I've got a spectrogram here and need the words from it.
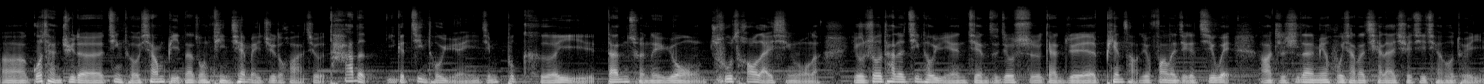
呃，国产剧的镜头相比那种顶尖美剧的话，就它的一个镜头语言已经不可以单纯的用粗糙来形容了。有时候他的镜头语言简直就是感觉片场就放了几个机位啊，只是在那边互相的前来切去，前后推移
